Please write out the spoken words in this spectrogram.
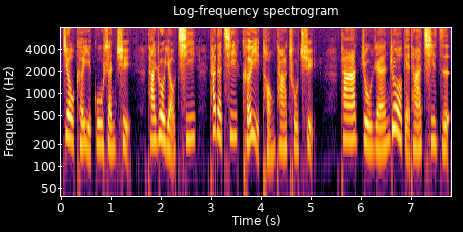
就可以孤身去；他若有妻，他的妻可以同他出去。他主人若给他妻子，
